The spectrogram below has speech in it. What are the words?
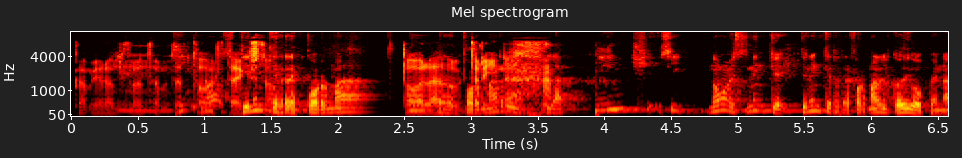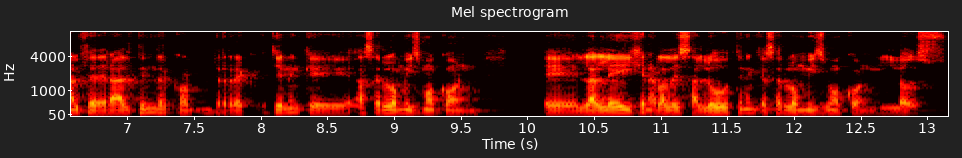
cambiar Mm, absolutamente Sí, todo no, el tienen texto. que reformar, toda la tienen que reformar doctrina. la, pinche, sí, no, tienen que, tienen que reformar el Código Penal Federal, tienen, re- tienen que hacer lo mismo con eh, la Ley General de Salud, tienen que hacer lo mismo con los,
